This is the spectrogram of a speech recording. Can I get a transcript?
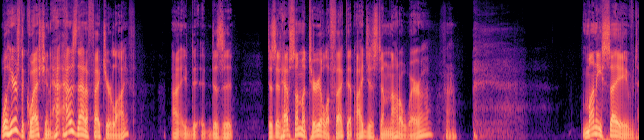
Well, here's the question: How, how does that affect your life? I, does it does it have some material effect that I just am not aware of? money saved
